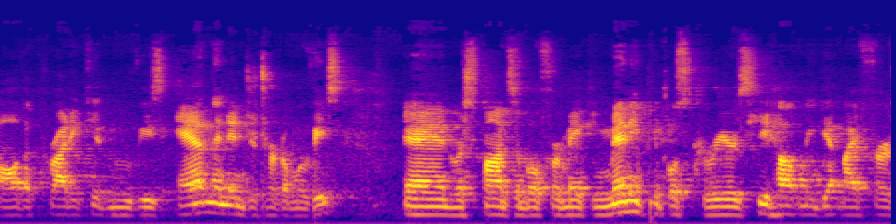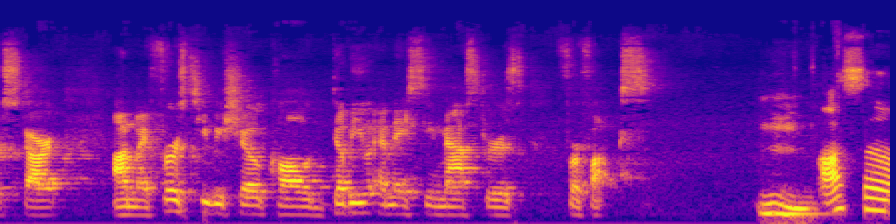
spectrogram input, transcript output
all the Karate Kid movies and the Ninja Turtle movies, and responsible for making many people's careers. He helped me get my first start on my first TV show called WMAC Masters for Fox. Mm. Awesome.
